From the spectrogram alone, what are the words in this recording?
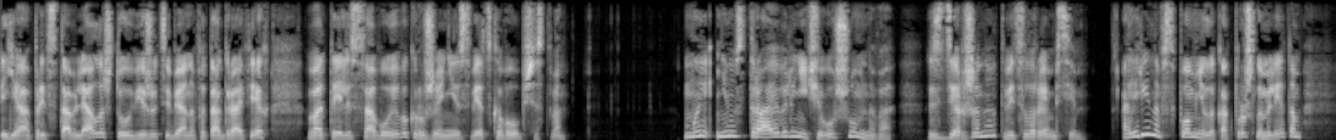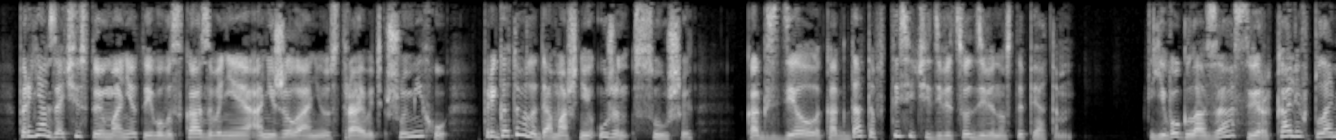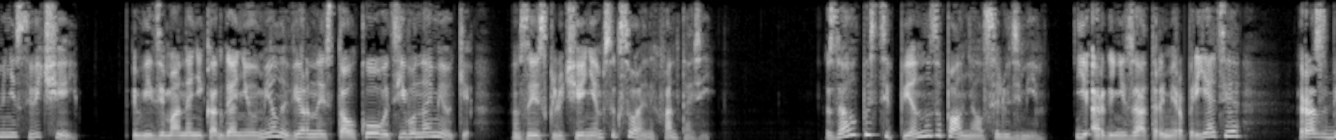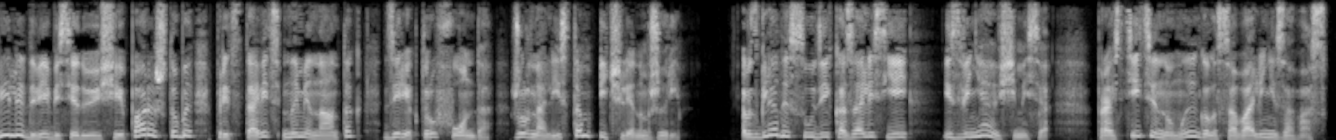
Я представляла, что увижу тебя на фотографиях в отеле «Совой» в окружении светского общества. «Мы не устраивали ничего шумного», — сдержанно ответил Рэмси. А Ирина вспомнила, как прошлым летом Приняв за чистую монету его высказывание о нежелании устраивать шумиху, приготовила домашний ужин суши, как сделала когда-то в 1995-м. Его глаза сверкали в пламени свечей. Видимо, она никогда не умела верно истолковывать его намеки, за исключением сексуальных фантазий. Зал постепенно заполнялся людьми, и организаторы мероприятия – разбили две беседующие пары, чтобы представить номинанток директору фонда, журналистам и членам жюри. Взгляды судей казались ей извиняющимися. «Простите, но мы голосовали не за вас».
